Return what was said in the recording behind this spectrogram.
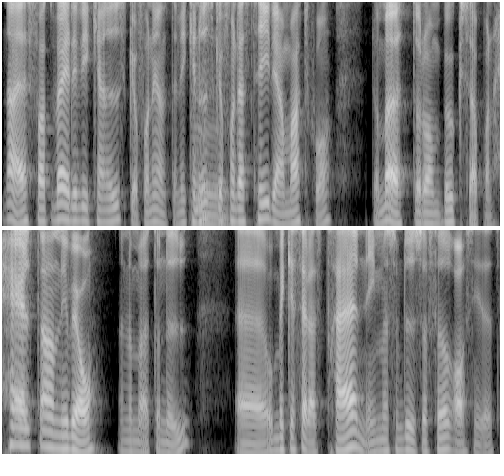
Nej, för att vad är det vi kan utgå från egentligen? Vi kan Mm. utgå från deras tidigare matcher. Då möter de boxar på en helt annan nivå än de möter nu. Eh, och se deras träning, men som du sa förra avsnittet,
